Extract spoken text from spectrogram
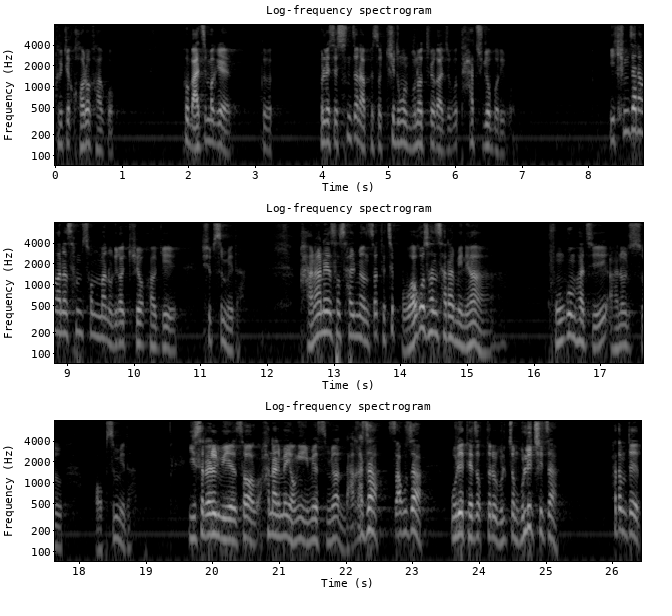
그렇게 걸어가고 그 마지막에 그 블레셋 신전 앞에서 기둥을 무너뜨려 가지고 다 죽여버리고 이 힘자랑하는 삼손만 우리가 기억하기 쉽습니다. 가난해서 살면서 대체 뭐하고 산 사람이냐 궁금하지 않을 수 없습니다. 이스라엘을 위해서 하나님의 영이 임했으면 나가자 싸우자 우리의 대적들을 물좀 물리치자 하다못해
